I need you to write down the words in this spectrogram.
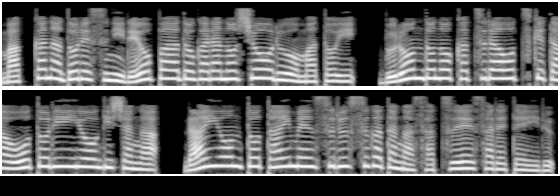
真っ赤なドレスにレオパード柄のショールをまとい、ブロンドのカツラをつけたオートリー容疑者が、ライオンと対面する姿が撮影されている。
